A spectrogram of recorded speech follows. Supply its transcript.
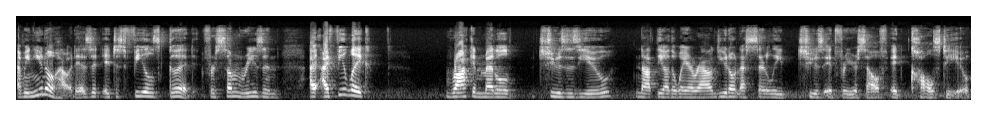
I mean, you know how it is. It, it just feels good. For some reason, I, I feel like rock and metal chooses you, not the other way around. You don't necessarily choose it for yourself, it calls to you.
